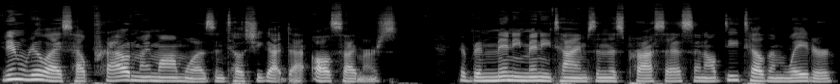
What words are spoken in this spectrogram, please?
I didn't realize how proud my mom was until she got di- Alzheimer's. There have been many, many times in this process, and I'll detail them later,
